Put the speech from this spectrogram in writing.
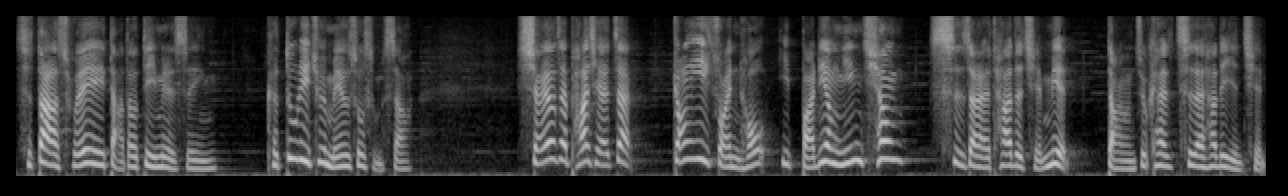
是大锤打到地面的声音。可杜丽却没有受什么伤，想要再爬起来站，刚一转头，一把亮银枪刺在了他的前面，挡就开始刺在他的眼前。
